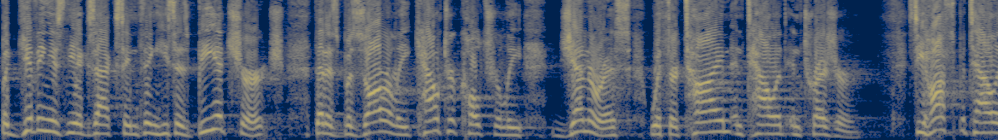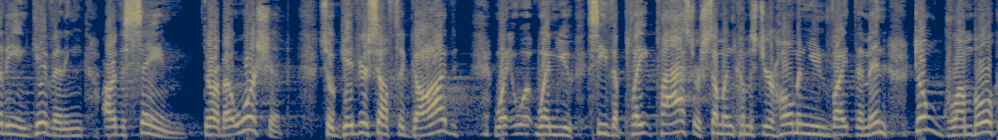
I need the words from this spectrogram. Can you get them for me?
But giving is the exact same thing. He says, be a church that is bizarrely, counterculturally generous with their time and talent and treasure. See, hospitality and giving are the same. They're about worship. So give yourself to God. When, you see the plate passed or someone comes to your home and you invite them in, don't grumble.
